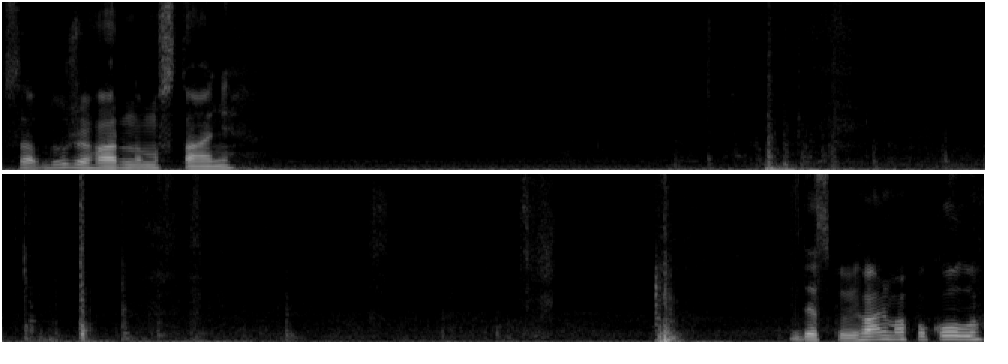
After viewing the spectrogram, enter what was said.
Все в дуже гарному стані. Дискові гальма по колу.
